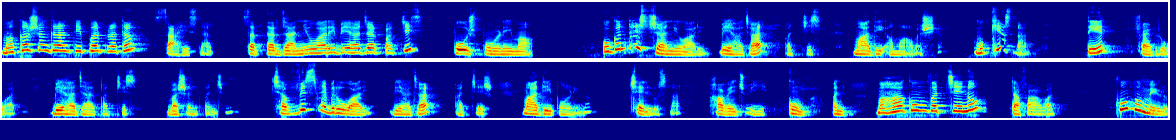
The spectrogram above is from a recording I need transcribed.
મકર સંક્રાંતિ પર પ્રથમ શાહી સ્નાન. સત્તર જાન્યુઆરી બે હજાર પચીસ, પોષ પૂર્ણિમા. ઓગણત્રીસ જાન્યુઆરી બે હજાર પચીસ માધી અમાવસ્યા. મુખ્ય સ્નાન, તેર ફેબ્રુઆરી બે હજાર પચીસ, વસંત પંચમી. છવ્વીસ ફેબ્રુઆરી બે હજાર પચીસ માધી પૂર્ણિમા. છેલ્લું સ્નાન. હવે જોઈએ કુંભ અને મહાકુંભ વચ્ચેનો તફાવત. કુંભ મેળો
